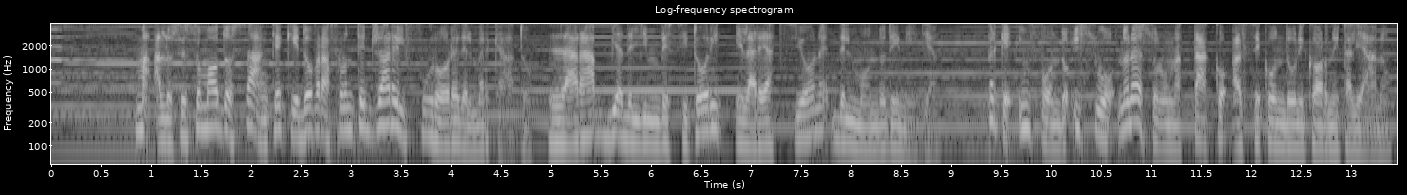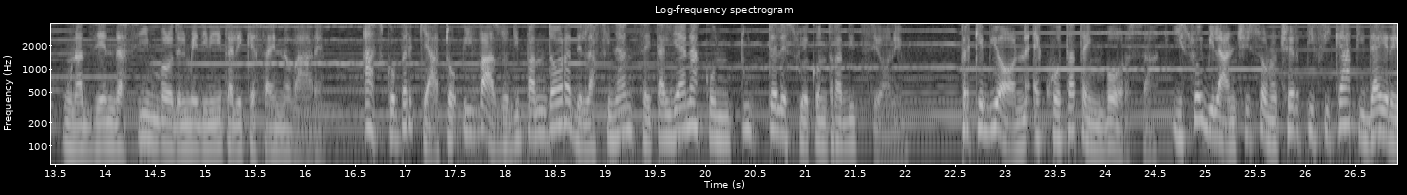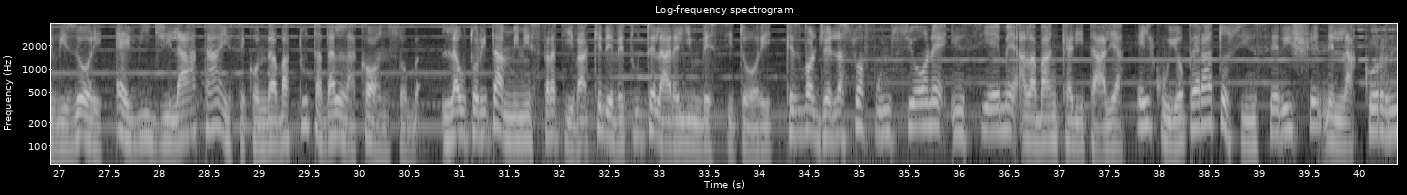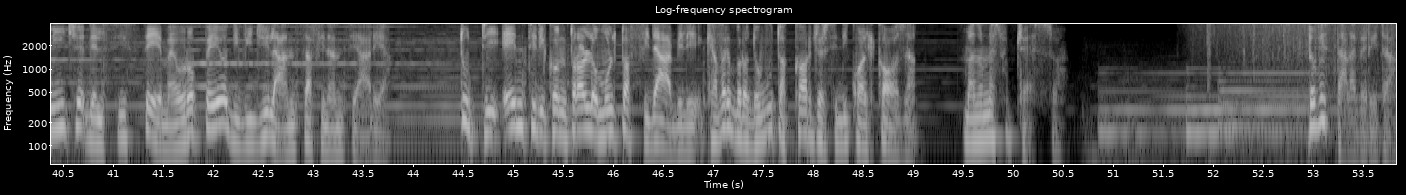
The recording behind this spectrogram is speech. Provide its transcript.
Ma allo stesso modo sa anche che dovrà fronteggiare il furore del mercato, la rabbia degli investitori e la reazione del mondo dei media perché in fondo il suo non è solo un attacco al secondo unicorno italiano, un'azienda simbolo del Made in Italy che sa innovare. Ha scoperchiato il vaso di Pandora della finanza italiana con tutte le sue contraddizioni perché Bion è quotata in borsa, i suoi bilanci sono certificati dai revisori, è vigilata in seconda battuta dalla Consob, l'autorità amministrativa che deve tutelare gli investitori, che svolge la sua funzione insieme alla Banca d'Italia e il cui operato si inserisce nella cornice del sistema europeo di vigilanza finanziaria. Tutti enti di controllo molto affidabili che avrebbero dovuto accorgersi di qualcosa, ma non è successo. Dove sta la verità?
